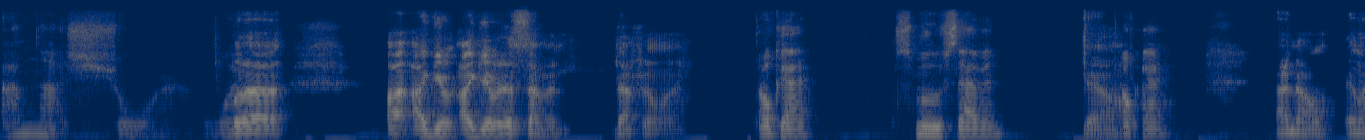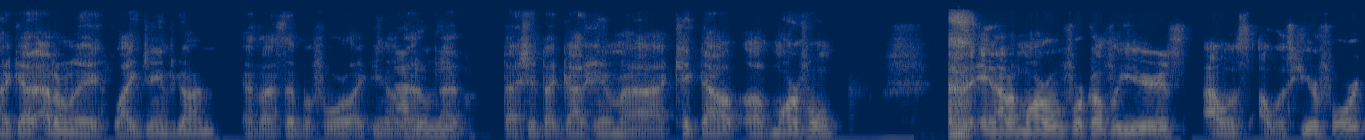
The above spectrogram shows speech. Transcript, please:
I'm not sure. What- But uh, I, I give I give it a seven, definitely. okay. Smooth seven. Yeah. Okay. I know, and like I, I don't really like James Gunn, as I said before. Like you know I that, don't that, that shit that got him uh, kicked out of Marvel and out of Marvel for a couple of years. I was I was here for it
